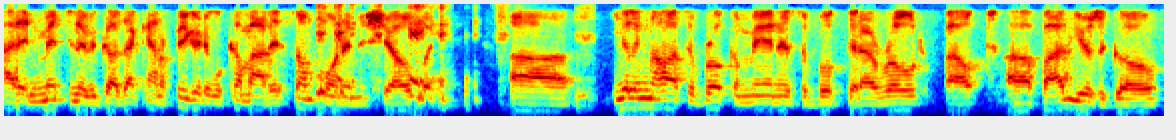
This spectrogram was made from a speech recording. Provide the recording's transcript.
I didn't mention it because I kind of figured it would come out at some point in the show. But uh, Healing the Hearts of Broken Men is a book that I wrote about uh, five years ago.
